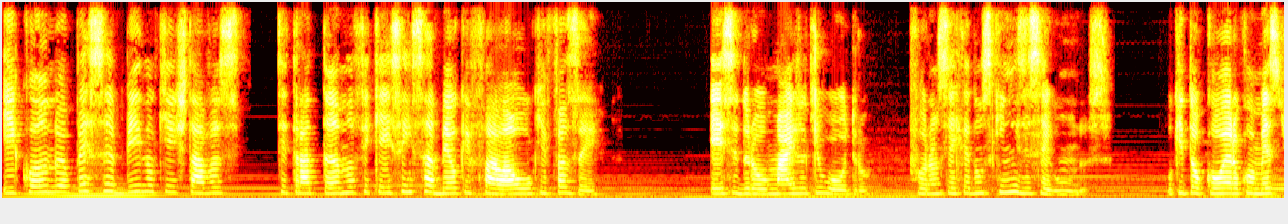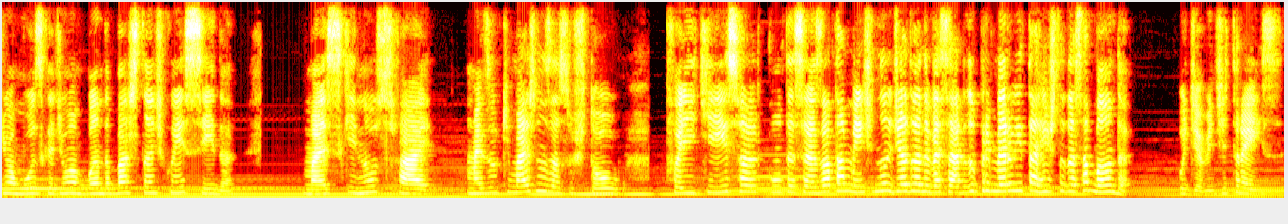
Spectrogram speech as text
E quando eu percebi no que estava se tratando, fiquei sem saber o que falar ou o que fazer. Esse durou mais do que o outro. Foram cerca de uns 15 segundos. O que tocou era o começo de uma música de uma banda bastante conhecida, mas que nos faz, mas o que mais nos assustou foi que isso aconteceu exatamente no dia do aniversário do primeiro guitarrista dessa banda o dia 23,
